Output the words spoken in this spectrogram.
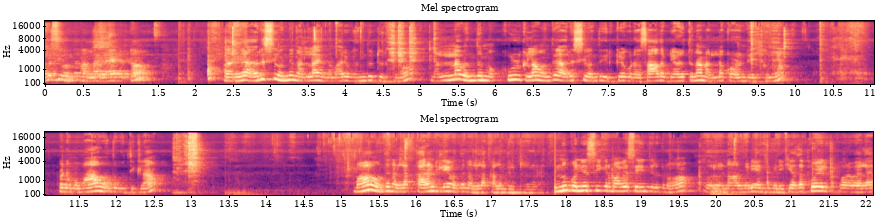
அரிசி வந்து நல்லா வேகட்டும். பாருங்க அரிசி வந்து நல்லா இந்த மாதிரி வெந்துட்டு இருக்கணும். நல்லா வெந்துடணும். கூழுக்கெல்லாம் வந்து அரிசி வந்து இருக்கவே கூடாது. சாதம் இப்படி அழுத்துனா நல்லா குழந்தை இருக்கணும். இப்போ நம்ம மாவு வந்து ஊற்றிக்கலாம் மாவு வந்து நல்லா கரண்டிலே வந்து நல்லா கலந்து விட்டுருங்க இன்னும் கொஞ்சம் சீக்கிரமாகவே செஞ்சுருக்கணும். ஒரு நாலு மணி அஞ்சு மணிக்கு. அதான் கோயிலுக்கு போகிற வேலை.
